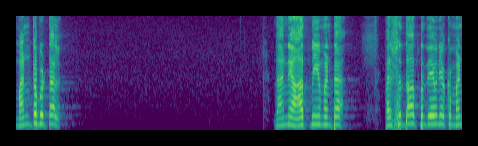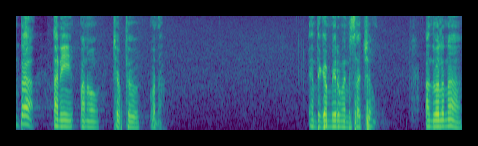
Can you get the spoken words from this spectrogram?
మంట పుట్టాలి. దాన్ని ఆత్మీయ మంట పరిశుద్ధాత్మ దేవుని యొక్క మంట అని మనం చెప్తూ ఉన్నాం. ఎంత గంభీరమైన సత్యం. అందువలన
